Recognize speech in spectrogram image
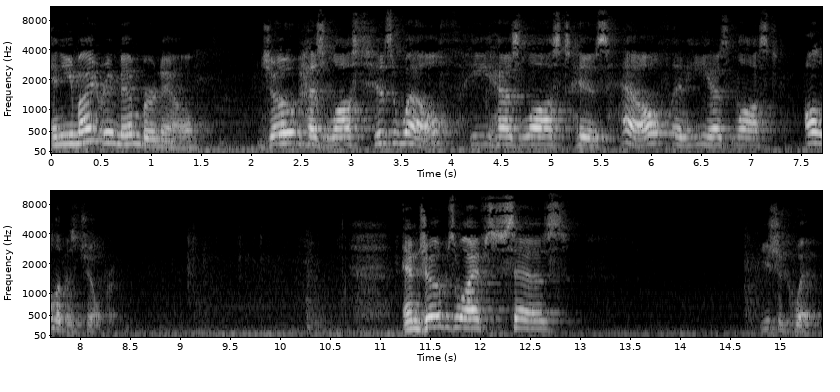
And you might remember now, Job has lost his wealth, he has lost his health, and he has lost all of his children. And Job's wife says, You should quit.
